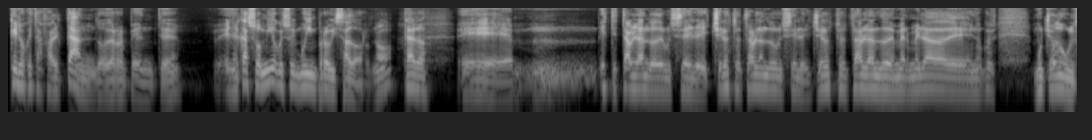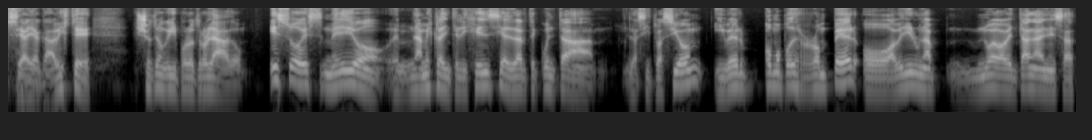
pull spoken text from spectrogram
qué es lo que está faltando de repente. En el caso mío, que soy muy improvisador, ¿no? Claro. Eh, mm, este está hablando de dulce de leche, el otro está hablando de dulce de leche, el otro está hablando de mermelada de. mucho dulce hay acá, ¿viste? Yo tengo que ir por otro lado. Eso es medio eh, una mezcla de inteligencia, de darte cuenta la situación y ver cómo puedes romper o abrir una nueva ventana en esa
